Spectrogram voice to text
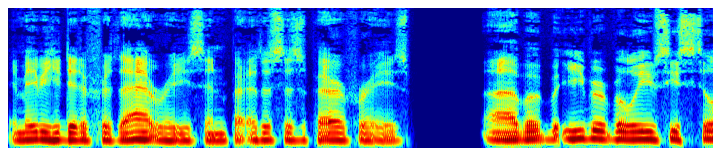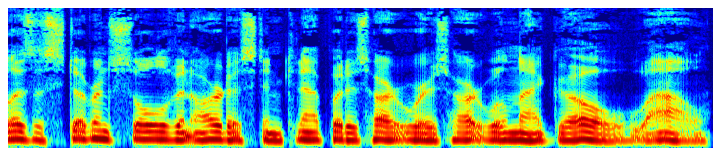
And maybe he did it for that reason, but this is a paraphrase. Uh, but, but Ebert believes he still has the stubborn soul of an artist and cannot put his heart where his heart will not go. Wow.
